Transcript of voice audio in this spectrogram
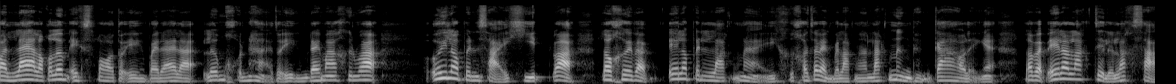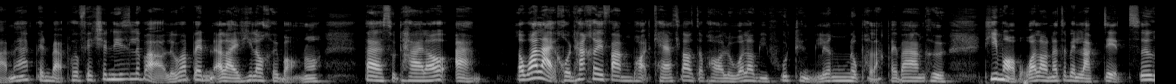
วันแรกเราก็เริ่ม explore ตัวเองไปได้ละ เริ่มค้นหาตัวเองได้มากขึ้นว่า เอ้ยเราเป็นสายคิดว่า เราเคยแบบ เอ้เราเป็นรักไหน คือเขาจะแบ่งเป็นรักนั้นรักหนึ่งถึงเก้าอะไรเงี้ย เราแบบ เอ้เรารักเจ็ดหรือรักสามนะเป็นแบบ perfectionist หรือเปล่า หรือว่าเป็นอะไรที่เราเคยบอกเนาะ แต่สุดท้ายแล้วอะเราว่าหลายคนถ้าเคยฟังพอดแคสต์เราจะพอรู้ว่าเรามีพูดถึงเรื่องนพลักไปบ้างคือ ที่หมอบอกว่าเราน่าจะเป็นรักเจ็ดซึ่ง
